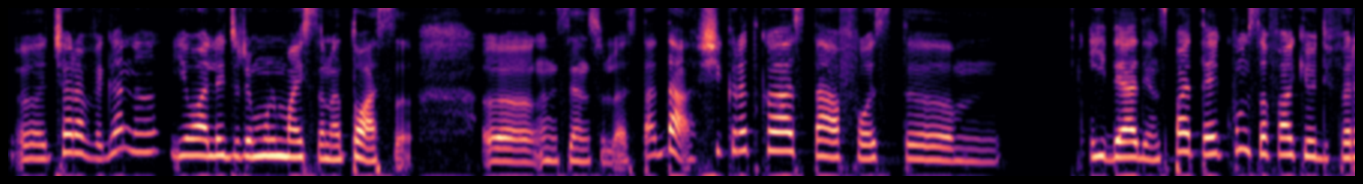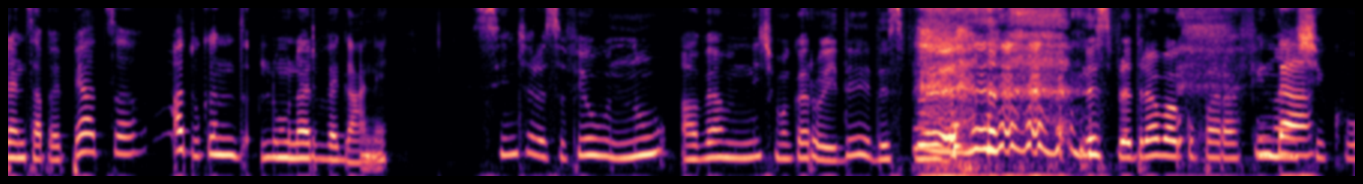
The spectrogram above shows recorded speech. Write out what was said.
uh, ceara vegană e o alegere mult mai sănătoasă uh, în sensul ăsta. Da, și cred că asta a fost uh, ideea din spate, cum să fac eu diferența pe piață aducând lumânări vegane. Sincer să fiu, nu aveam nici măcar o idee despre, despre treaba cu parafina Da. și cu...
